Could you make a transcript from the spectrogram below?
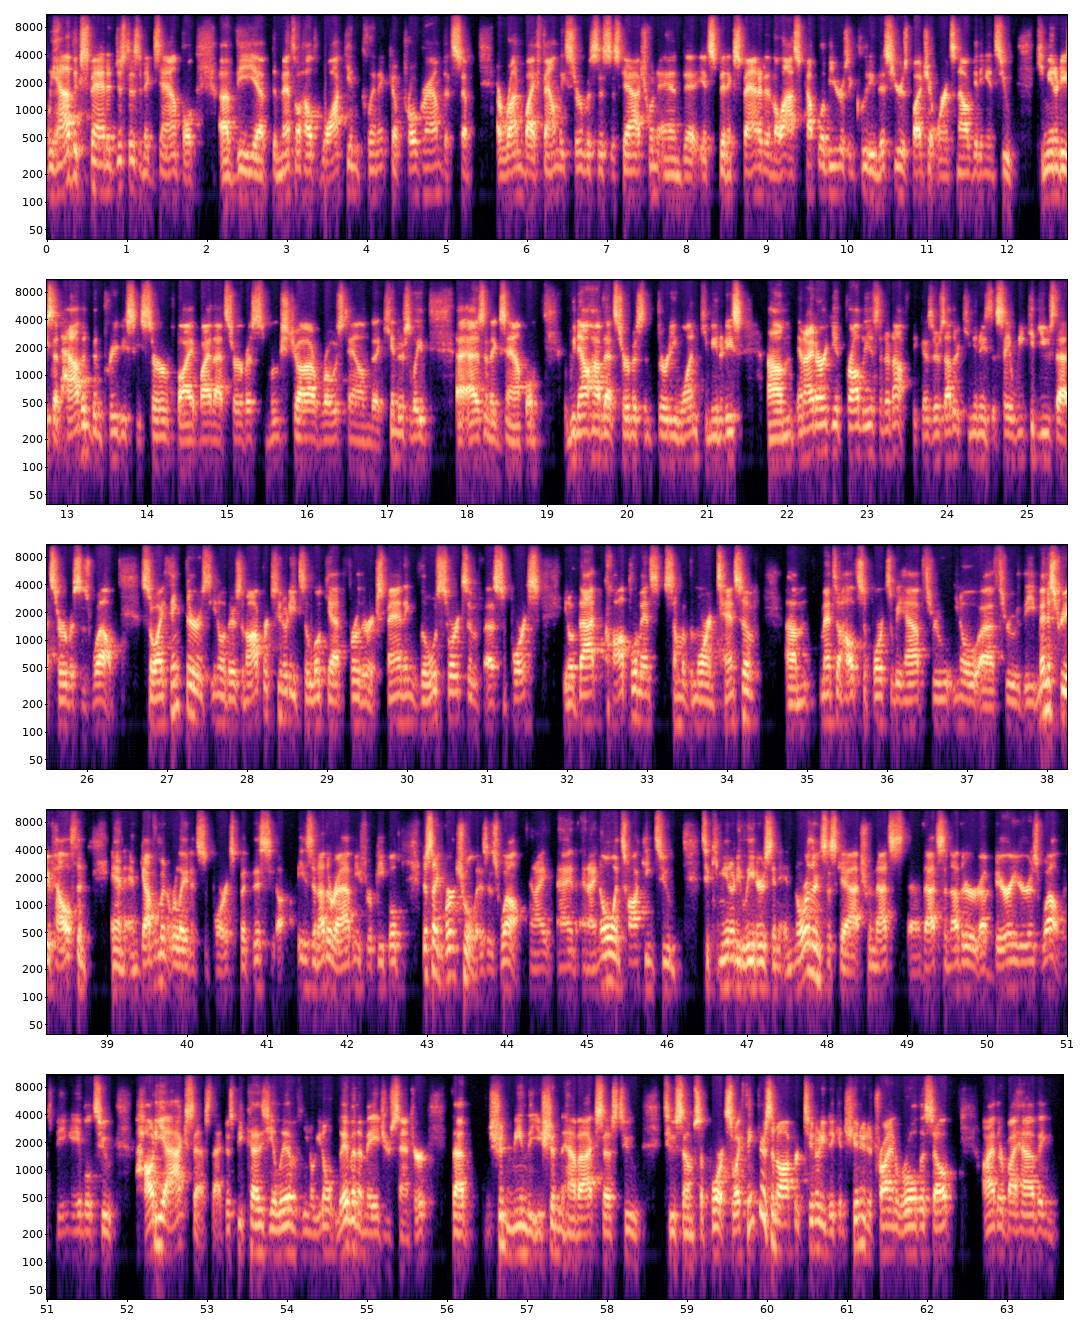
we have expanded, just as an example, uh, the uh, the mental health walk-in clinic uh, program that's uh, run by Family Services Saskatchewan, and uh, it's been expanded in the last couple of years, including this year's budget, where it's now getting into communities that haven't been previously served by by that service, Moose Jaw, Rosetown, Kindersley, as an example. We now have that service in 31 communities. Um, and I'd argue it probably isn't enough because there's other communities that say we could use that service as well. So I think there's, you know, there's an opportunity to look at further expanding those sorts of uh, supports. You know, that complements some of the more intensive um, mental health supports that we have through, you know, uh, through the Ministry of Health and and, and government related supports. But this is another avenue for people, just like virtual is as well. And I and, and I know when talking to to community leaders in, in northern Saskatchewan, that's uh, that's another uh, barrier as well, is being able to how do you access that? Just because you live, you know, you don't live in a major center, that shouldn't mean that you shouldn't have access to to some support. So I think there's an opportunity to continue to try and roll this out either by having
